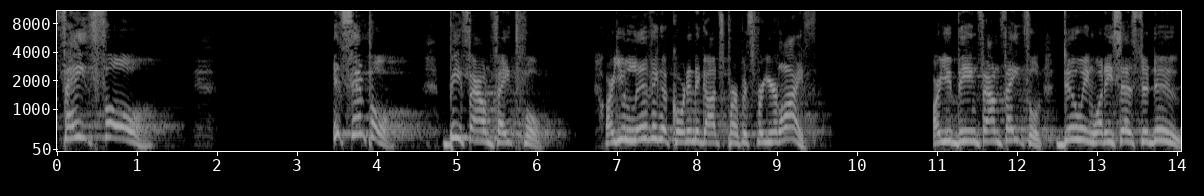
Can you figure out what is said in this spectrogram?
faithful. It's simple. Be found faithful. Are you living according to God's purpose for your life? Are you being found faithful? Doing what He says to do?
